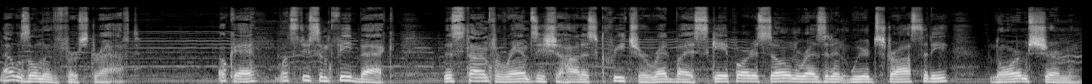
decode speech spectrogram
That was only the first draft. Okay, let's do some feedback. This time for Ramsey Shehadeh's Creature, read by escape artist's own resident weirdstrosity, Norm Sherman.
